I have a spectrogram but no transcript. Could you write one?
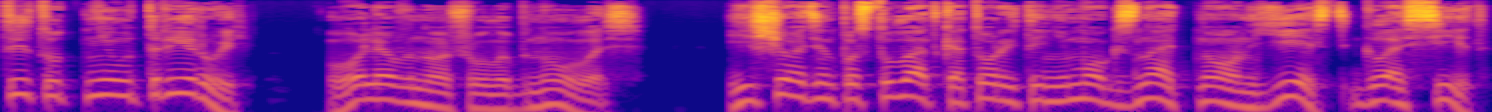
ты тут не утрируй!» Оля вновь улыбнулась. «Еще один постулат, который ты не мог знать, но он есть, гласит,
